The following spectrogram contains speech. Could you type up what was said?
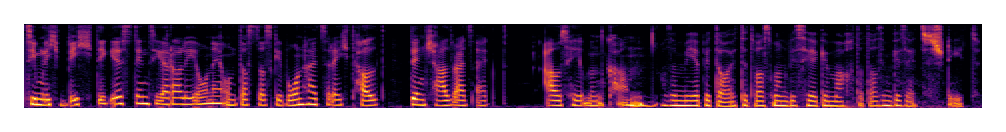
ziemlich wichtig ist in Sierra Leone und dass das Gewohnheitsrecht halt den Child Rights Act aushebeln kann. Mhm. Also mehr bedeutet, was man bisher gemacht hat, als im Gesetz steht.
